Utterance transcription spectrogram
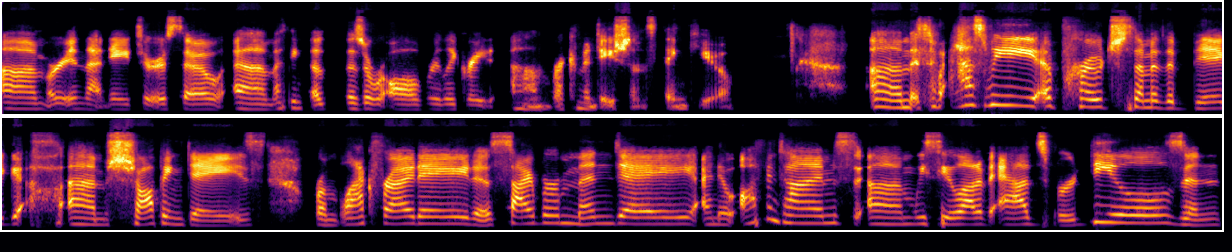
um, are in that nature. So um, I think those are all really great um, recommendations. Thank you. Um, so as we approach some of the big um, shopping days from Black Friday to Cyber Monday, I know oftentimes um, we see a lot of ads for deals and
